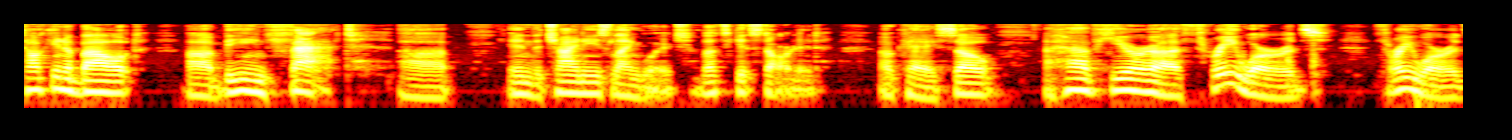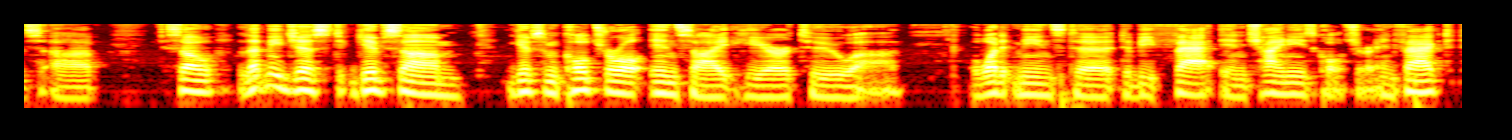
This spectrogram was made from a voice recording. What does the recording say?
talking about uh, being fat uh, in the Chinese language. Let's get started. Okay, so I have here uh, three words. Three words. So let me just give some give some cultural insight here to uh, what it means to to be fat in Chinese culture. In fact,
